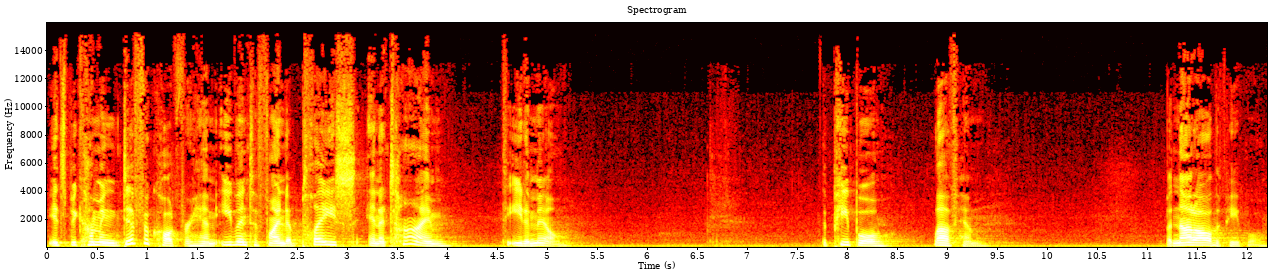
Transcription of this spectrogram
it's becoming difficult for him even to find a place and a time to eat a meal. The people love him, but not all the people.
